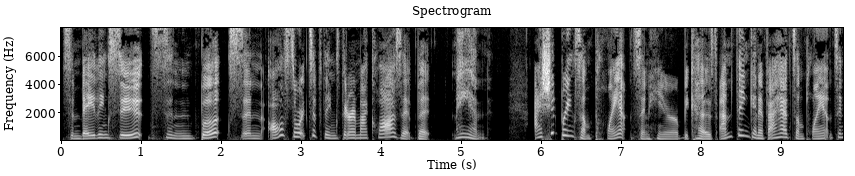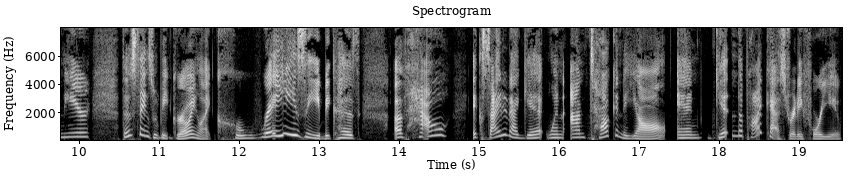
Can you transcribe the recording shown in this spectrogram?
some bathing suits and books and all sorts of things that are in my closet. But man, I should bring some plants in here because I'm thinking if I had some plants in here, those things would be growing like crazy because of how excited I get when I'm talking to y'all and getting the podcast ready for you.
